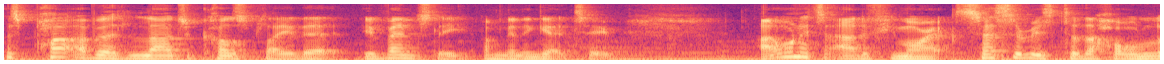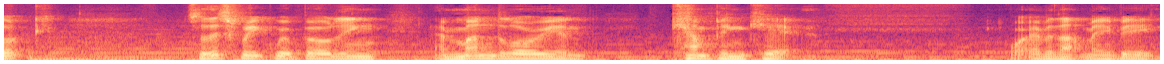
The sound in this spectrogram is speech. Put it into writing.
as part of a larger cosplay that eventually I'm going to get to. I wanted to add a few more accessories to the whole look. So this week we're building a Mandalorian camping kit, whatever that may be.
